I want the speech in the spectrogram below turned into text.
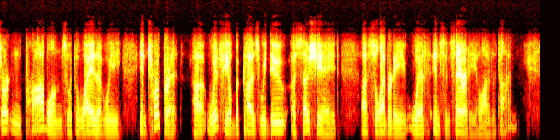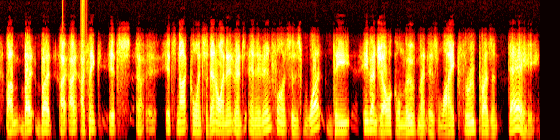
certain problems with the way that we interpret uh, Whitefield because we do associate uh, celebrity with insincerity a lot of the time. Um, but but I, I think it's uh, it's not coincidental, and it and it influences what the evangelical movement is like through present day.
